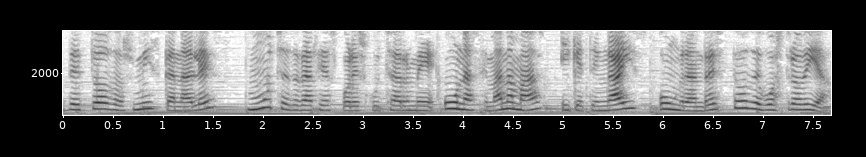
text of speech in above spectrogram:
de todos mis canales. Muchas gracias por escucharme una semana más y que tengáis un gran resto de vuestro día.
